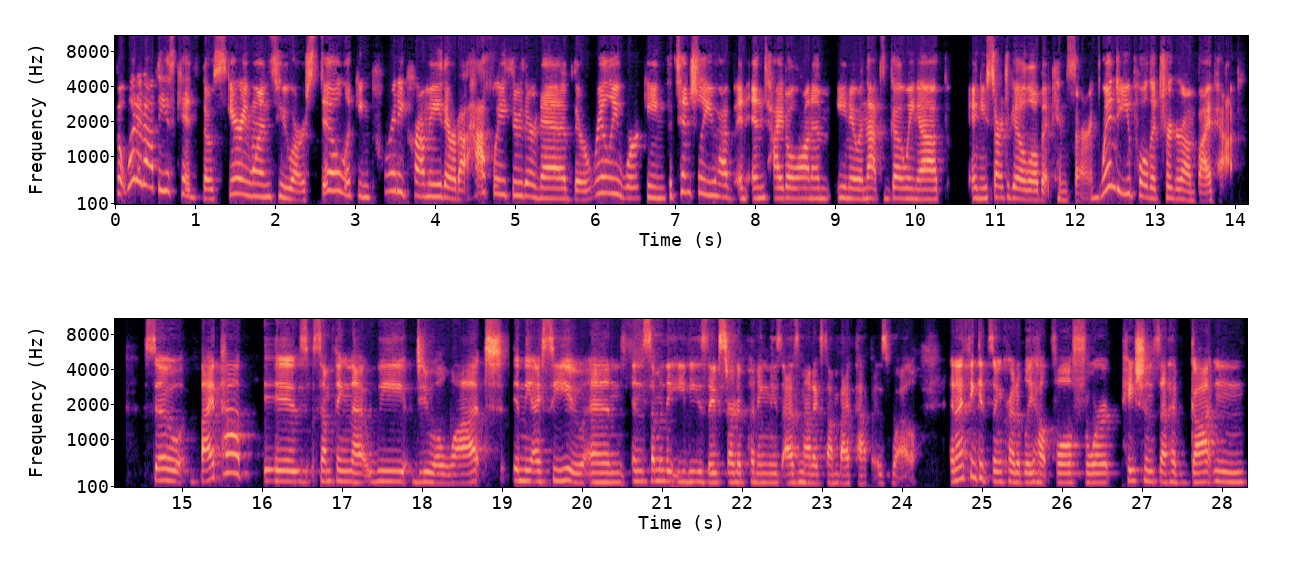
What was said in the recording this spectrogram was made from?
But what about these kids, those scary ones who are still looking pretty crummy? They're about halfway through their neb, they're really working. Potentially, you have an end tidal on them, you know, and that's going up, and you start to get a little bit concerned. When do you pull the trigger on BiPAP? So, BiPAP is something that we do a lot in the ICU. And in some of the EDs, they've started putting these asthmatics on BiPAP as well. And I think it's incredibly helpful for patients that have gotten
